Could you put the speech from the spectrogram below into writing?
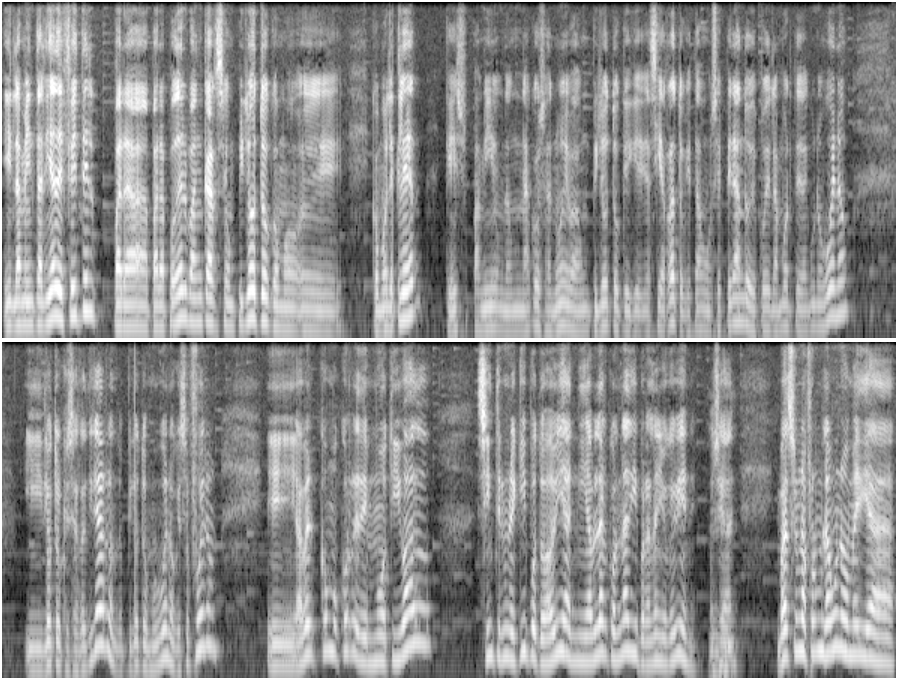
eh, la mentalidad de Fettel para, para poder bancarse a un piloto como, eh, como Leclerc, que es para mí una, una cosa nueva, un piloto que, que hacía rato que estábamos esperando después de la muerte de algunos buenos y de otros que se retiraron, de pilotos muy buenos que se fueron. Eh, a ver cómo corre desmotivado sin tener un equipo todavía ni hablar con nadie para el año que viene. O sea, va a ser una Fórmula 1 media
